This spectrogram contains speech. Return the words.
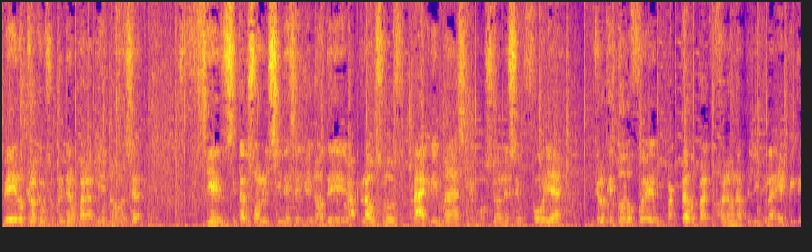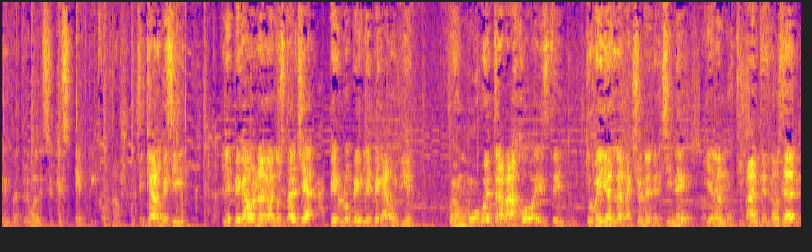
pero creo que me sorprendieron para bien, ¿no? O sea, si, si tan solo el cine se llenó de aplausos, lágrimas, emociones, euforia, creo que todo fue pactado para que fuera una película épica y me atrevo a decir que es épico, ¿no? Sí, claro que sí. Le pegaron a la nostalgia, pero lo pe- le pegaron bien. Fue un muy buen trabajo. Este, tú veías la reacción en el cine y eran motivantes, ¿no? O sea,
